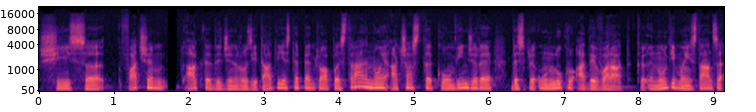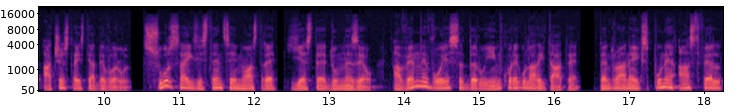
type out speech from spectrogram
și să facem acte de generozitate este pentru a păstra în noi această convingere despre un lucru adevărat, că în ultimă instanță acesta este adevărul. Sursa existenței noastre este Dumnezeu. Avem nevoie să dăruim cu regularitate pentru a ne expune astfel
